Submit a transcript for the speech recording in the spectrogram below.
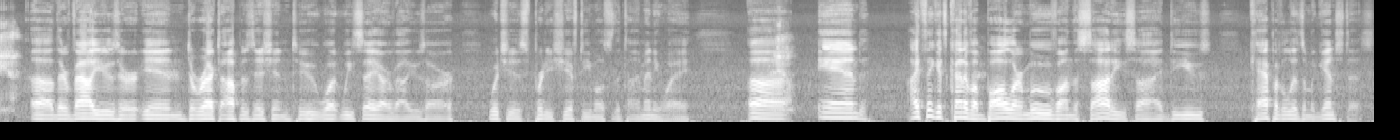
Yeah, Uh, their values are in direct opposition to what we say our values are, which is pretty shifty most of the time anyway. Uh, and I think it's kind of a baller move on the Saudi side to use capitalism against us.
